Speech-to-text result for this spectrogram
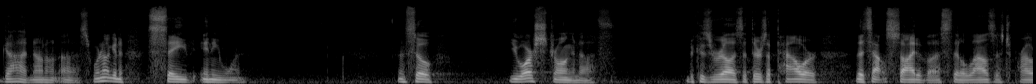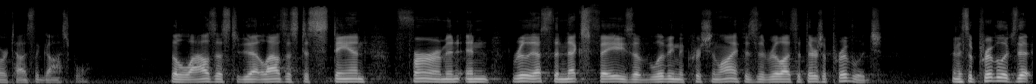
God, not on us. We're not going to save anyone. And so you are strong enough because you realize that there's a power that's outside of us that allows us to prioritize the gospel, that allows us to do that, allows us to stand firm. And, and really, that's the next phase of living the Christian life is to realize that there's a privilege and it's a privilege that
